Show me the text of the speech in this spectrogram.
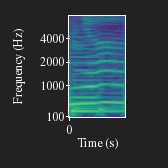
Wow.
